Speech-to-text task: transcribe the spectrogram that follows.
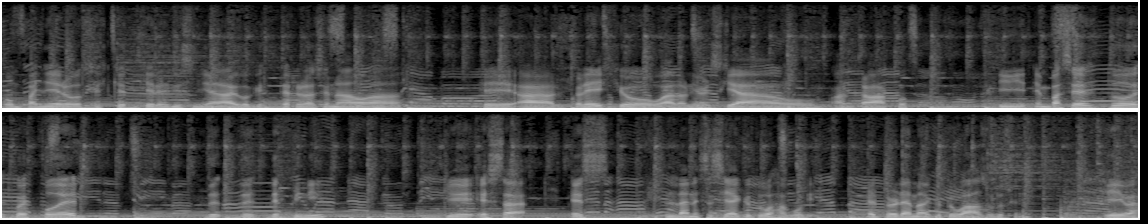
compañeros, si es que quieres diseñar algo que esté relacionado a, eh, al colegio o a la universidad o al trabajo. Y en base a esto después poder de, de, definir que esa es la necesidad que tú vas a cubrir, el problema que tú vas a solucionar. Y ahí vas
